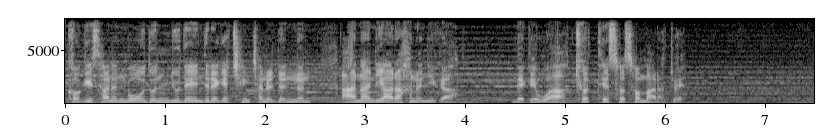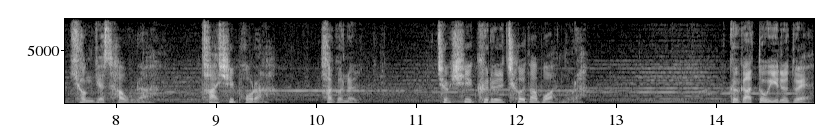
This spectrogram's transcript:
거기 사는 모든 유대인들에게 칭찬을 듣는 아나니아라 하는 이가 내게 와 곁에 서서 말하되 형제 사울아 다시 보라 하거늘 즉시 그를 쳐다보았노라. 그가 또 이르되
